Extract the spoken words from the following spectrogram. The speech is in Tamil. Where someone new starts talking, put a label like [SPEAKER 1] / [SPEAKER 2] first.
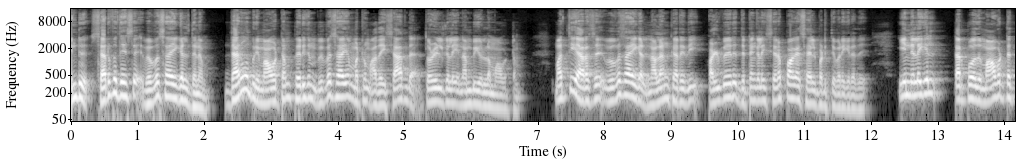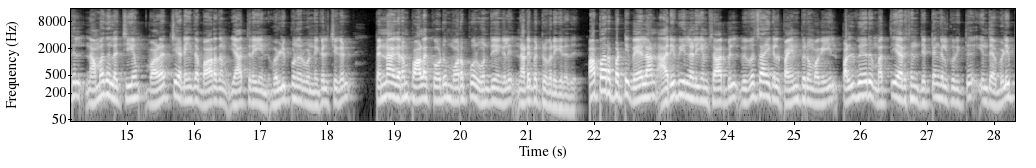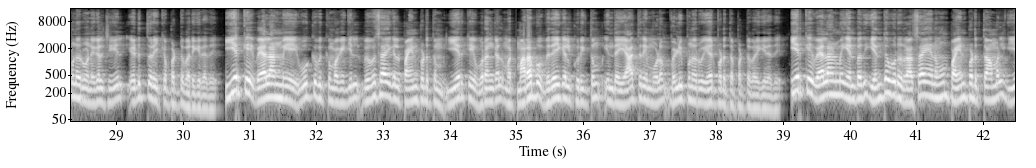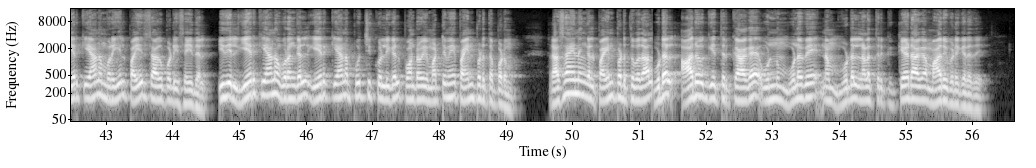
[SPEAKER 1] இன்று சர்வதேச விவசாயிகள் தினம். தருமபுரி மாவட்டம் பெரிதும் விவசாயம் மற்றும் அதை சார்ந்த தொழில்களை நம்பியுள்ள மாவட்டம். மத்திய அரசு விவசாயிகள் நலன் கருதி பல்வேறு திட்டங்களை சிறப்பாக செயல்படுத்தி வருகிறது. இந்நிலையில் தற்போது மாவட்டத்தில் நமது லட்சியம் வளர்ச்சி அடைந்த பாரதம் யாத்திரையின் விழிப்புணர்வு நிகழ்ச்சிகள் பெண்ணாகரம் பாலக்கோடு மொரப்பூர் ஒன்றியங்களில் நடைபெற்று வருகிறது. பாப்பாரப்பட்டி வேளாண் அறிவியல் நிலையம் சார்பில் விவசாயிகள் பயன்பெறும் வகையில் பல்வேறு மத்திய அரசின் திட்டங்கள் குறித்து இந்த விழிப்புணர்வு நிகழ்ச்சியில் எடுத்துரைக்கப்பட்டு வருகிறது. இயற்கை வேளாண்மையை ஊக்குவிக்கும் வகையில் விவசாயிகள் பயன்படுத்தும் இயற்கை உரங்கள் மற்றும் மரபு விதைகள் குறித்தும் இந்த யாத்திரை மூலம் விழிப்புணர்வு ஏற்படுத்தப்பட்டு வருகிறது. இயற்கை வேளாண்மை என்பது எந்த ஒரு ரசாயனமும் பயன்படுத்தாமல் இயற்கையான முறையில் பயிர் சாகுபடி செய்தல். இதில் இயற்கையான உரங்கள் இயற்கையான பூச்சிக்கொல்லிகள் போன்றவை மட்டுமே பயன்படுத்தப்படும். ரசாயனங்கள் பயன்படுத்துவதால் உடல் ஆரோக்கியத்திற்காக உண்ணும் உணவே நம் உடல் நலத்திற்கு கேடாக மாறிவிடுகிறது.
